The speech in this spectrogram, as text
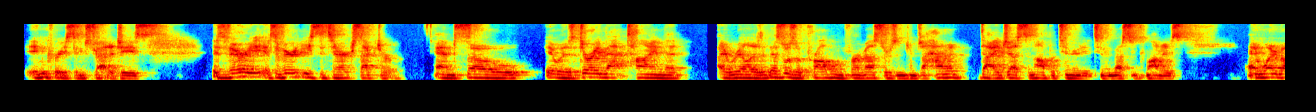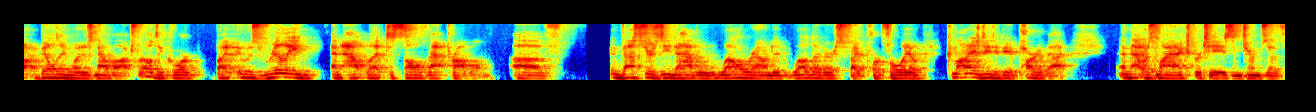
increasing strategies, is very it's a very esoteric sector. And so it was during that time that I realized that this was a problem for investors in terms of how to digest an opportunity to invest in commodities and went about building what is now Vox Royalty Corp. But it was really an outlet to solve that problem of investors need to have a well-rounded, well-diversified portfolio. Commodities need to be a part of that. And that was my expertise in terms of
